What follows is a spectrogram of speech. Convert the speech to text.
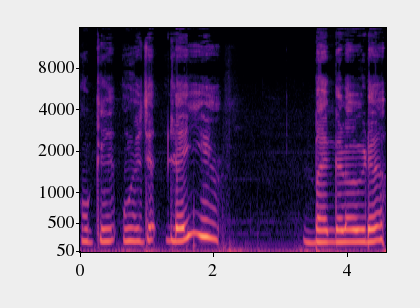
Ok, on est là. Bangalore.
